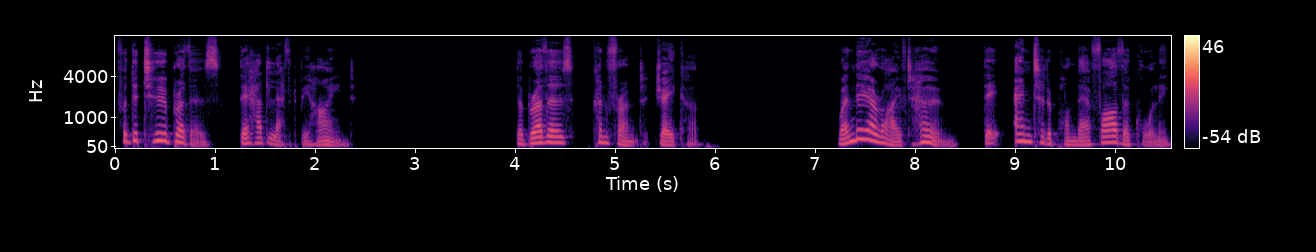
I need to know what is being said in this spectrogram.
for the two brothers they had left behind. The brothers confront Jacob. When they arrived home, they entered upon their father, calling,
